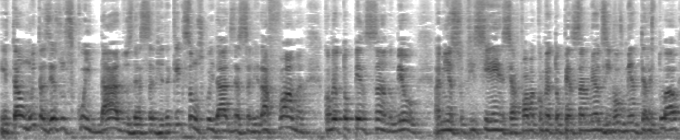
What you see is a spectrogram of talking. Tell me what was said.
Então, muitas vezes, os cuidados dessa vida, o que, que são os cuidados dessa vida? A forma como eu estou pensando, meu, a minha suficiência, a forma como eu estou pensando, meu desenvolvimento intelectual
